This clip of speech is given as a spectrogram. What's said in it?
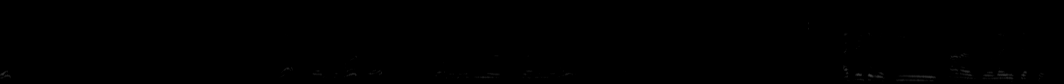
Good. Yeah, spreading the word, right? You're going everywhere spreading the word. Excellent. I of a few kind of related, yes, sir.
